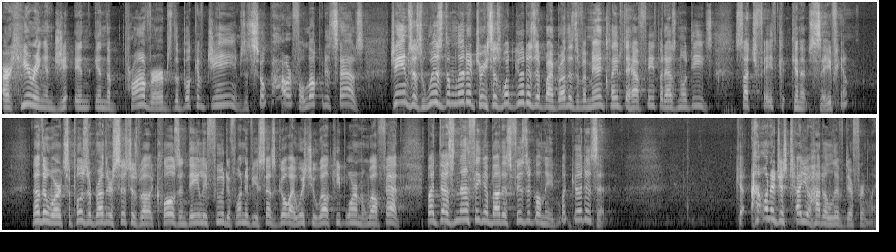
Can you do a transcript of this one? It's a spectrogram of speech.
are hearing in, in, in the Proverbs the book of James? It's so powerful. Look what it says. James is wisdom literature. He says, What good is it, my brothers, if a man claims to have faith but has no deeds? Such faith, can it save him? In other words, suppose a brother or sister is without clothes and daily food. If one of you says, Go, I wish you well, keep warm and well fed, but does nothing about his physical need, what good is it? I want to just tell you how to live differently.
